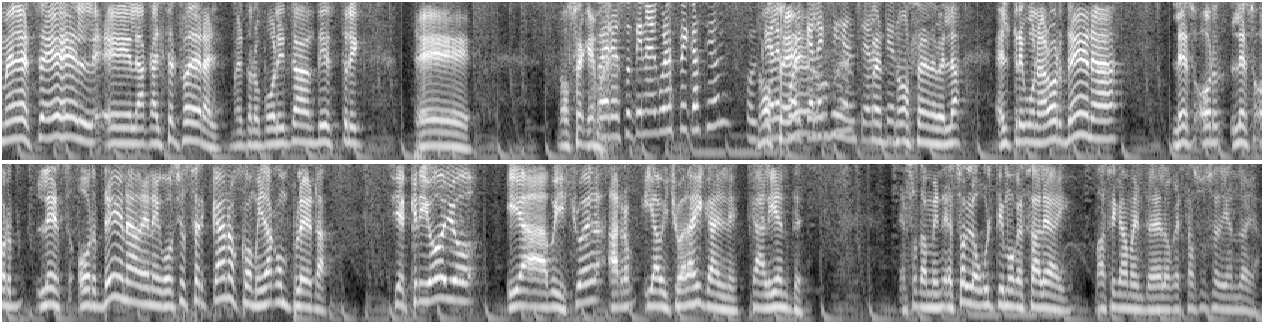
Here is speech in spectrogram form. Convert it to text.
MDC es el, eh, la cárcel federal, Metropolitan District, eh, no sé qué más. pero eso tiene alguna explicación? ¿Por qué, No sé, por qué la no sé, exigencia? No pues, entiendo. no sé, de verdad. El tribunal ordena, les, or- les, or- les ordena de negocios cercanos comida completa. Si es criollo y habichuelas, arroz- y habichuelas y carne caliente. Eso también, eso es lo último que sale ahí, básicamente, de lo que está sucediendo allá.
